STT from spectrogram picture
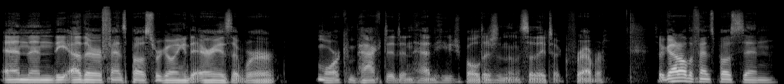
And then the other fence posts were going into areas that were more compacted and had huge boulders in them. So they took forever. So we got all the fence posts in.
